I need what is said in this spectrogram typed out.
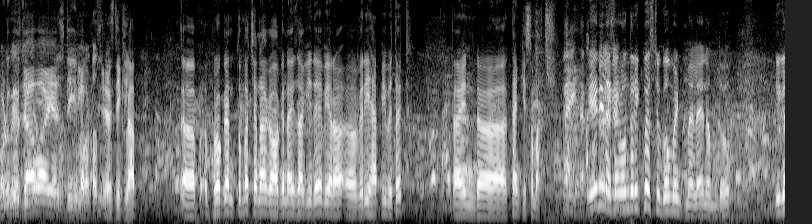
Kodagu Jawa S D S D club programme ತುಂಬ ಚೆನ್ನಾಗಿ ಆರ್ಗನೈಸ್ ಆಗಿದೆ. We are very happy with it and thank you so much ಏನಿಲ್ಲ ಸರ್ ಒಂದು ರಿಕ್ವೆಸ್ಟ್ ಗೌರ್ಮೆಂಟ್ ಮೇಲೆ ನಮ್ಮದು ಈಗ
